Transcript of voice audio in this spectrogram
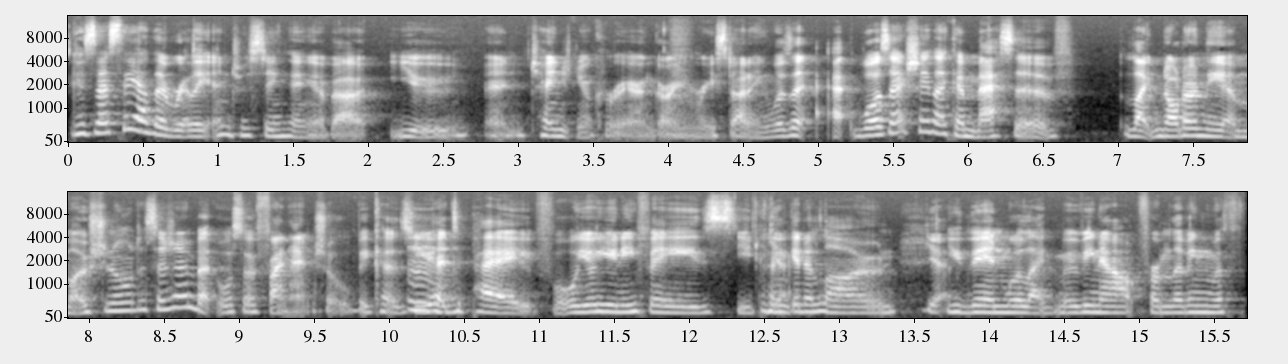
Because that's the other really interesting thing about you and changing your career and going and restarting was it was actually like a massive like not only emotional decision but also financial because you had to mm. pay for all your uni fees you couldn't Yeah. get a loan. Yeah. you then were like moving out from living with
